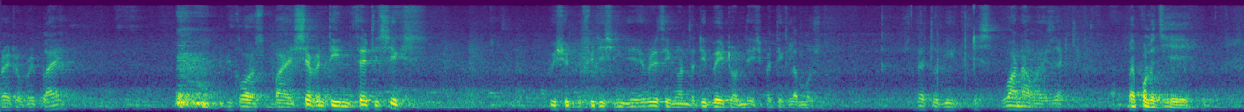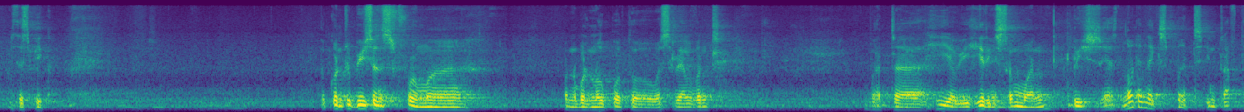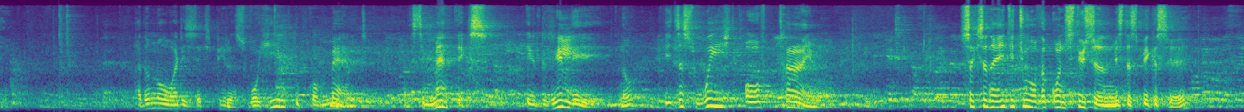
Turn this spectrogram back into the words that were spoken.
right of reply because by 1736 we should be finishing everything on the debate on this particular motion. So that will be Yes. one hour exactly. My apology, Mr. Speaker. The contributions from uh, Honorable Naupoto was relevant, but uh, here we're hearing someone who is not an expert in drafting. I don't know what his experience. For him to comment on the semantics, it really, you know, it's just waste of time. Section 82 of the Constitution, Mr. Speaker, says,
